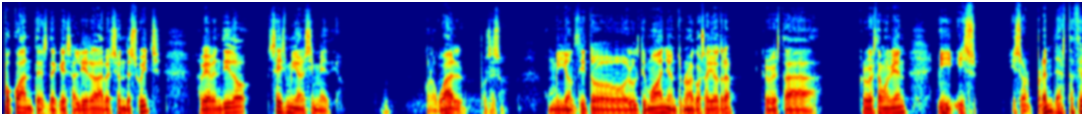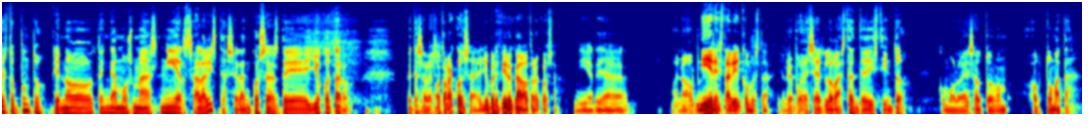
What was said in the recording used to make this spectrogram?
poco antes de que saliera la versión de Switch, había vendido 6 millones y medio. Con lo cual, pues eso, un milloncito el último año entre una cosa y otra, creo que está, creo que está muy bien. Y, mm. y, sorprende hasta cierto punto que no tengamos más Niers a la vista. Serán cosas de Yoko Taro. Vete a saber. Otra cosa, yo prefiero que haga otra cosa. Nier ya. Bueno, Nier está bien como está. Pero puede ser lo bastante distinto, como lo es Autómata.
